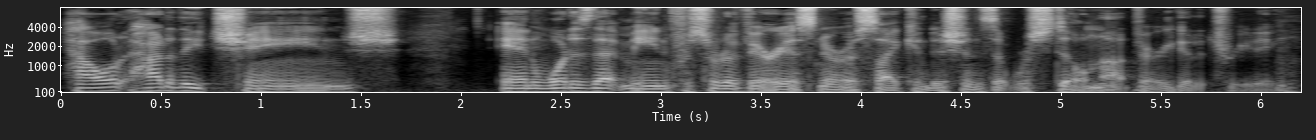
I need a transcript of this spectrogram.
How how do they change? And what does that mean for sort of various neuropsych conditions that we're still not very good at treating?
